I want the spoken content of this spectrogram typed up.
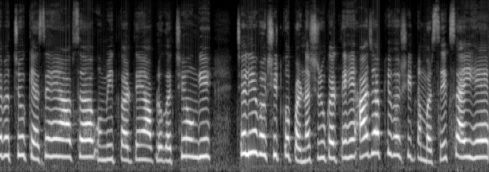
प्यारे बच्चों, कैसे हैं आप सब? उम्मीद करते हैं आप लोग अच्छे होंगे। चलिए वर्कशीट को पढ़ना शुरू करते हैं। आज आपकी वर्कशीट नंबर सिक्स आई है।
